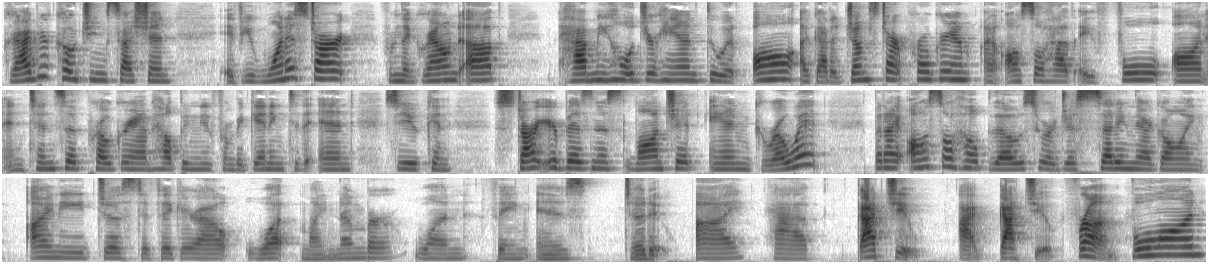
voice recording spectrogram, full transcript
grab your coaching session. If you want to start from the ground up, have me hold your hand through it all. I've got a jumpstart program. I also have a full on intensive program helping you from beginning to the end so you can start your business, launch it, and grow it. But I also help those who are just sitting there going, I need just to figure out what my number one thing is to do. I have got you. I got you. From full on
